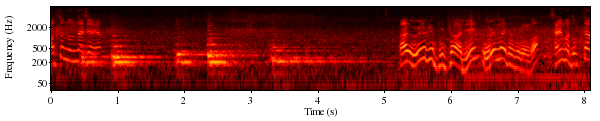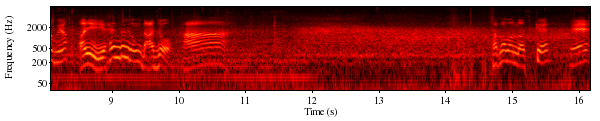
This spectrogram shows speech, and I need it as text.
어떤 높낮이에요? 난 왜 이렇게 불편하지? 오랜만에 타서 그런가? 자전거 높다고요? 아니 이게 핸들이 너무 낮아. 아, 잠깐만 나 쓸게. 예.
